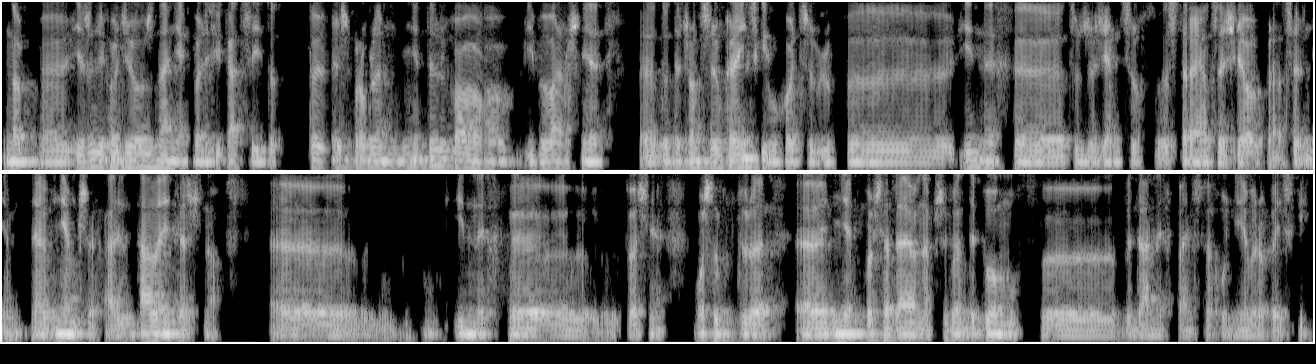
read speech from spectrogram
no, e, jeżeli chodzi o uznanie kwalifikacji, to to jest problem nie tylko i wyłącznie dotyczący ukraińskich uchodźców lub innych cudzoziemców starających się o pracę w, Niem w Niemczech, ale, ale też no, E, innych e, właśnie osób, które e, nie posiadają na przykład dyplomów wydanych w państwach Unii Europejskiej.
